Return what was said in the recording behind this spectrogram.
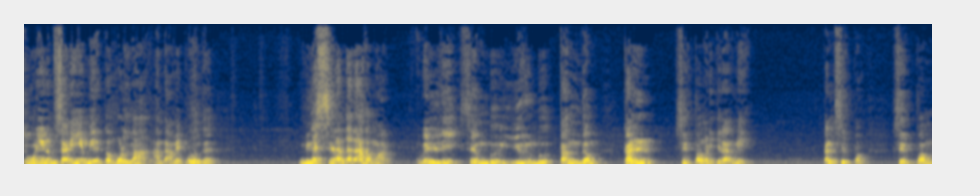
சூரியனும் சனியும் இருக்கும் பொழுதுதான் அந்த அமைப்பு வந்து மிக சிறந்ததாக மாறும். வெள்ளி செம்பு இரும்பு தங்கம் கல் சிற்பம் அடிக்கிறார்களே. கல் சிற்பம். சிற்பம்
